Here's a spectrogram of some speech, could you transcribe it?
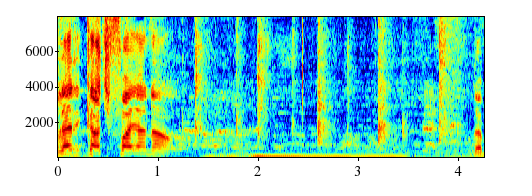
Let it catch fire now. The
